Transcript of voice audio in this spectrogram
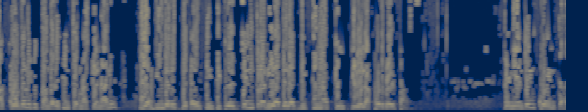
acorde a los estándares internacionales y a fin de respetar el principio de centralidad de las víctimas que inspiró el acuerdo de paz. Teniendo en cuenta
